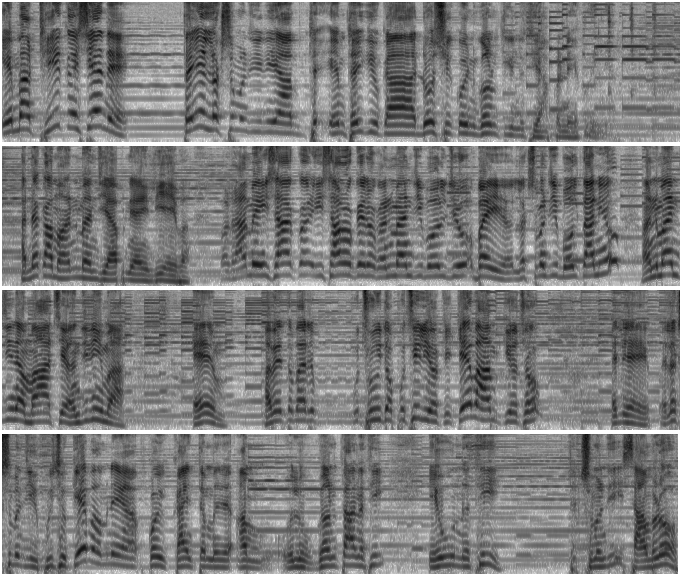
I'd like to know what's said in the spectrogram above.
એમાં ઠીક હશે ને, તો એ લક્ષ્મણજીની આમ એમ થઈ ગયું કે આ ડોશી કોઈને ગણતી નથી આપણને કોઈ આ નકામા હનુમાનજી આપણે અહીં લઈ આવ્યા. પણ રામે ઈશા ઈશારો કર્યો કે, હનુમાનજી બોલજો. ભાઈ, લક્ષ્મણજી બોલતા નહીં હનુમાનજીના માં છે, અંજની માં. એમ. હવે તમારે પૂછવું તો પૂછી લ્યો કે કેમ આમ કયો છો? એટલે લક્ષ્મણજી પૂછ્યું, કેમ અમને કોઈ કાંઈ તમે આમ ઓલું ગણતા નથી? એવું નથી. લક્ષ્મણજી, સાંભળો.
